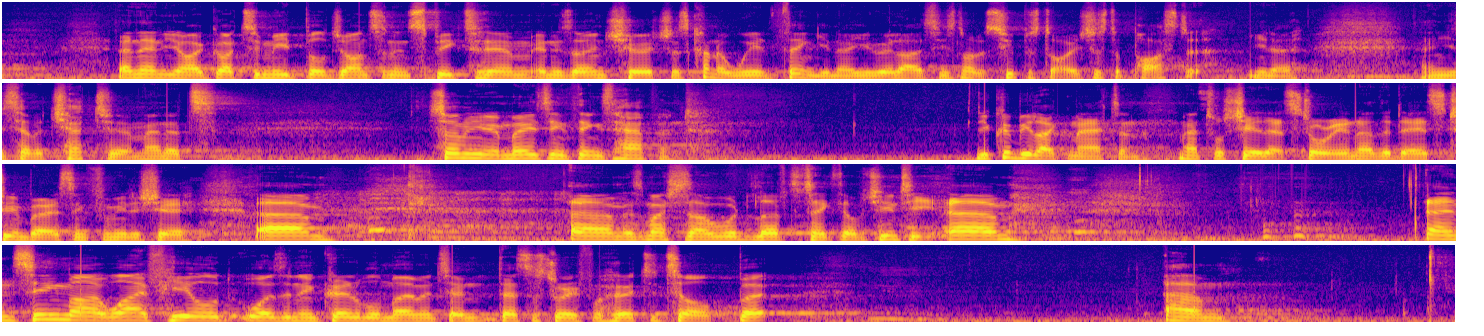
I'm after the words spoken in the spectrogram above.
and then, you know, I got to meet Bill Johnson and speak to him in his own church. It's kind of a weird thing, you know. You realize he's not a superstar; he's just a pastor, you know. And you just have a chat to him, and it's so many amazing things happened. You could be like Matt, and Matt will share that story another day. It's too embarrassing for me to share, um, um, as much as I would love to take the opportunity. And seeing my wife healed was an incredible moment, and that's a story for her to tell. But um,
